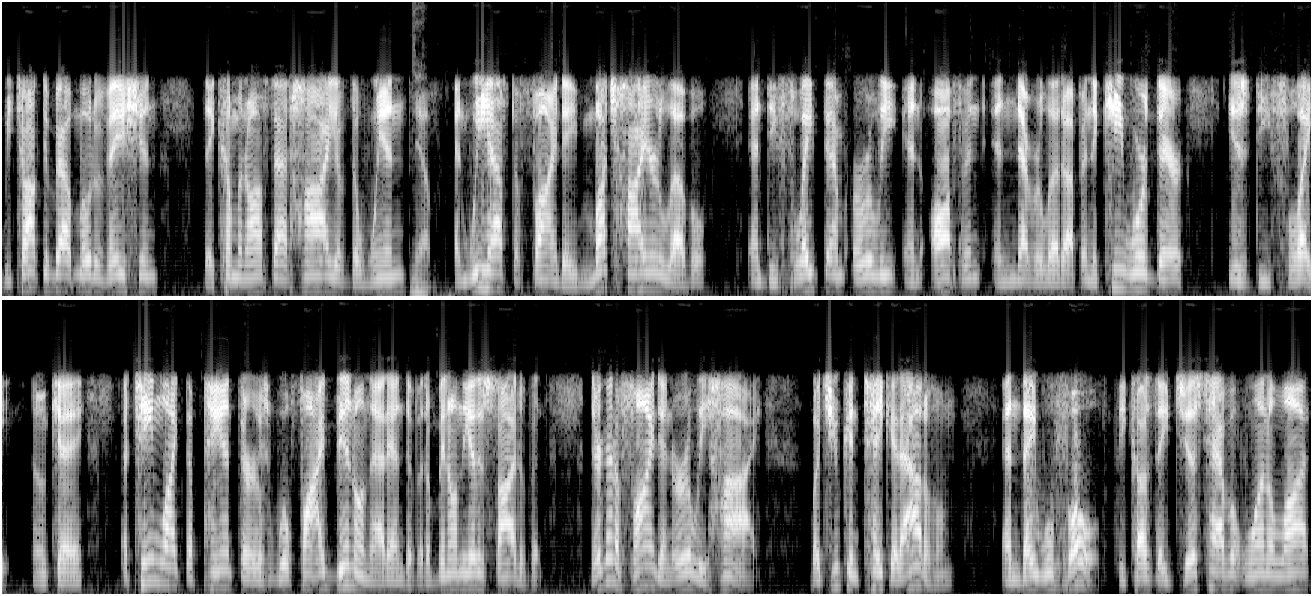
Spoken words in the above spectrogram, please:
We talked about motivation. They coming off that high of the win, yep. and we have to find a much higher level and deflate them early and often and never let up. And the key word there is deflate. Okay, a team like the Panthers will. I've been on that end of it. I've been on the other side of it. They're going to find an early high, but you can take it out of them and they will fold because they just haven't won a lot.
